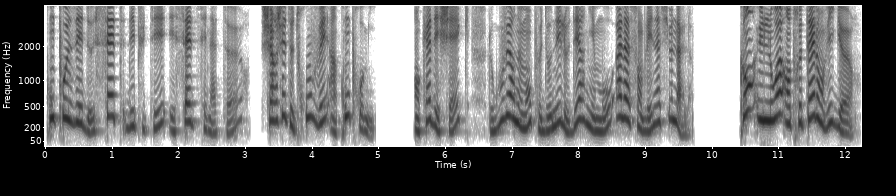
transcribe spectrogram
composée de sept députés et sept sénateurs chargés de trouver un compromis. En cas d'échec, le gouvernement peut donner le dernier mot à l'Assemblée nationale. Quand une loi entre-t-elle en vigueur?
